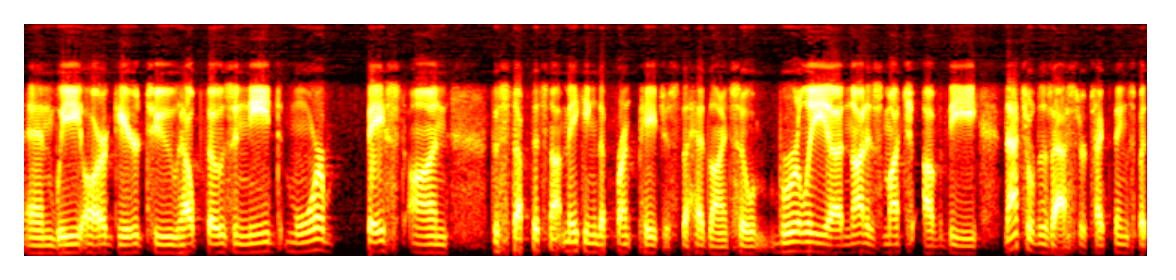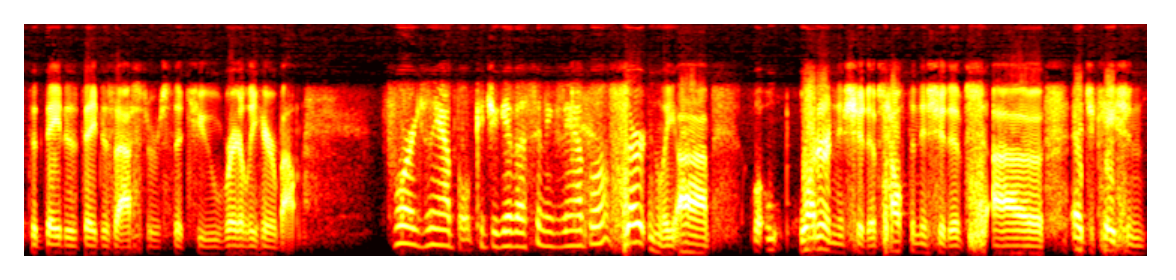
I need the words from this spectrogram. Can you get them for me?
and we are geared to help those in need more based on the stuff that's not making the front pages, the headlines. So really uh, not as much of the natural disaster type things, but the day-to-day disasters that you rarely hear about. For example, could you give us an example? Certainly. Uh, water initiatives, health initiatives, uh, education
